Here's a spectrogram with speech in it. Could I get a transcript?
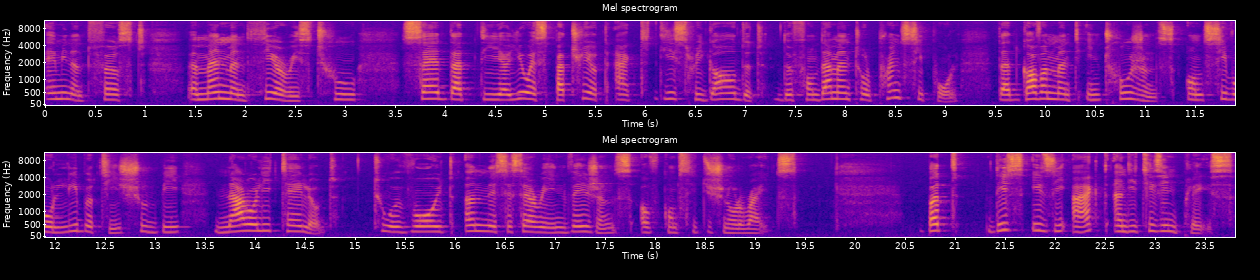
eminent First Amendment theorists who said that the uh, US Patriot Act disregarded the fundamental principle that government intrusions on civil liberty should be narrowly tailored to avoid unnecessary invasions of constitutional rights. But this is the act and it is in place.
